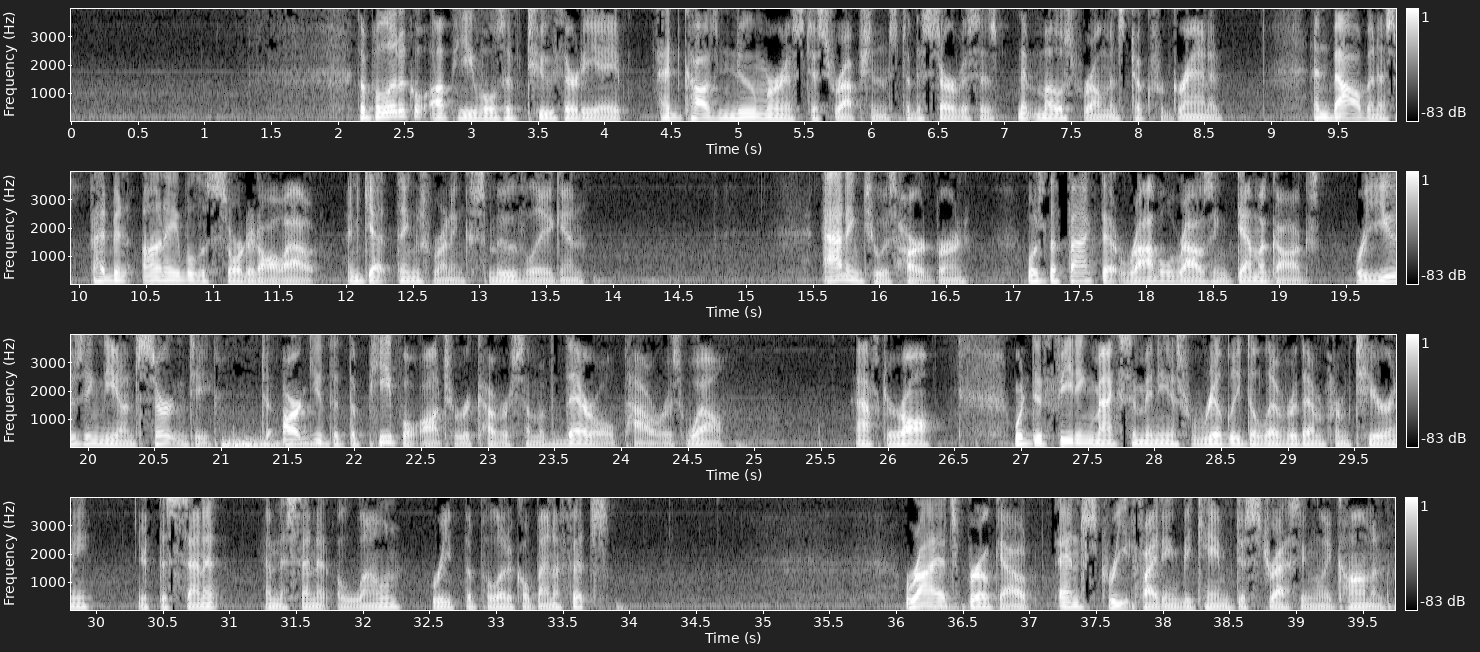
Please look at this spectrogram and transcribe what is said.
The political upheavals of 238 had caused numerous disruptions to the services that most Romans took for granted, and Balbinus had been unable to sort it all out and get things running smoothly again. Adding to his heartburn was the fact that rabble-rousing demagogues were using the uncertainty to argue that the people ought to recover some of their old power as well. After all, would defeating Maximinius really deliver them from tyranny if the Senate, and the Senate alone, reap the political benefits? Riots broke out, and street fighting became distressingly common.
